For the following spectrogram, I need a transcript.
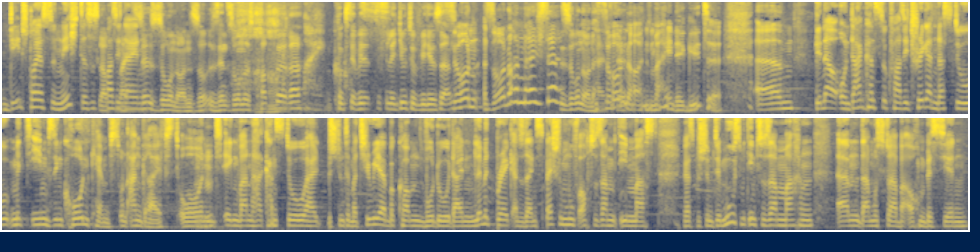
den steuerst du nicht. Das ist glaub, quasi dein Oh Sonon. So, sind Sonos Kopfhörer? mein Guckst dir wieder zu viele YouTube-Videos an? Son Sonon heißt er? Sonon heißt er. Sonon, meine Güte. Ähm, genau, und dann kannst du quasi triggern, dass du mit ihm synchron kämpfst und angreifst. Und Mhm. irgendwann kannst du halt bestimmte Materia bekommen, wo du deinen Limit Break, also deinen Special Move auch zusammen mit ihm machst. Du kannst bestimmte Moves mit ihm zusammen machen. Ähm, da musst du aber auch ein bisschen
